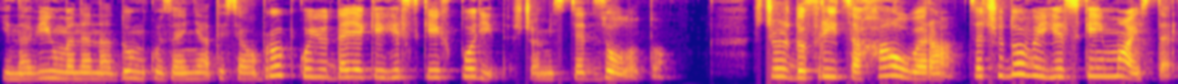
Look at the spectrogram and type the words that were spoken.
і навів мене на думку зайнятися обробкою деяких гірських порід, що містять золото. Що ж до Фріца Хауера, це чудовий гірський майстер,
